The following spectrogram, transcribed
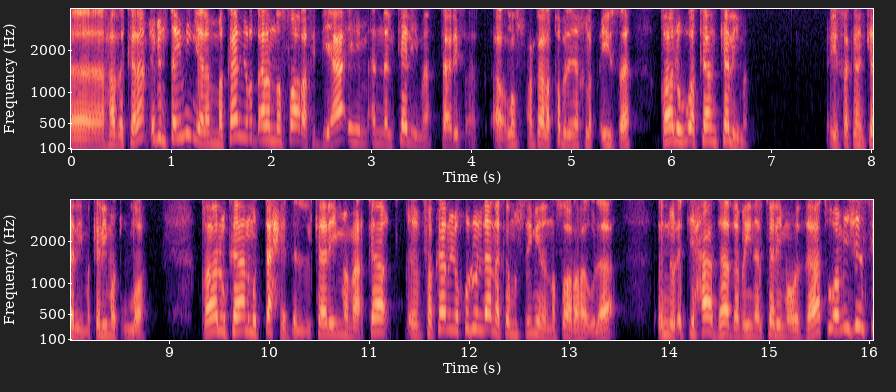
آه هذا كلام ابن تيمية لما كان يرد على النصارى في ادعائهم أن الكلمة تعرف الله سبحانه وتعالى قبل أن يخلق عيسى قالوا هو كان كلمة. عيسى كان كلمة كلمة الله. قالوا كان متحد الكلمة مع فكانوا يقولون لنا كمسلمين النصارى هؤلاء إنه الاتحاد هذا بين الكلمة والذات هو من جنس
